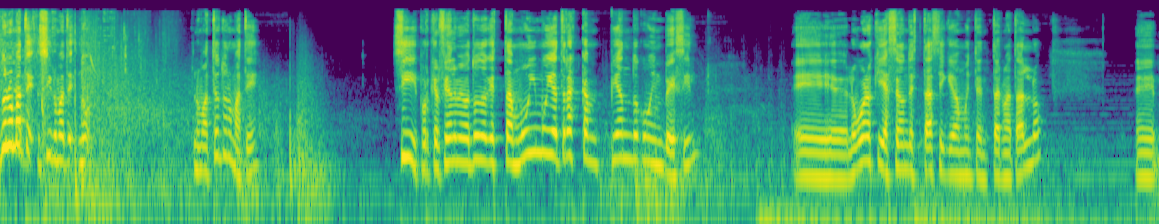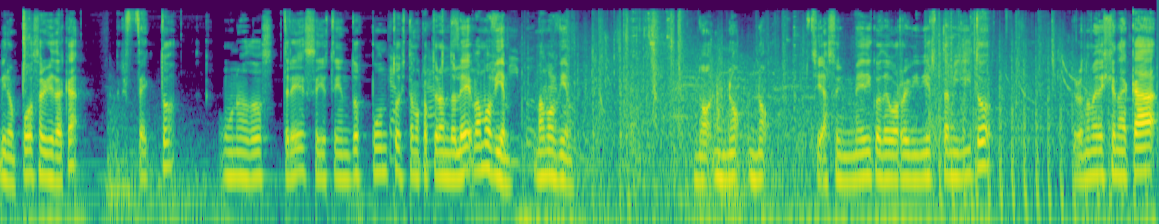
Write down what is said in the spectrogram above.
¡No lo maté! Sí, lo maté. No. ¿Lo maté o no lo maté? Sí, porque al final me mató uno que está muy, muy atrás campeando como imbécil. Eh, lo bueno es que ya sé dónde está, así que vamos a intentar matarlo. Eh, miren, puedo salir de acá. Perfecto. Uno, dos, tres. Ellos tienen dos puntos. Estamos capturándole. Vamos bien, vamos bien. No, no, no. Si ya soy médico, debo revivirte, amiguito. Pero no me dejen acá.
